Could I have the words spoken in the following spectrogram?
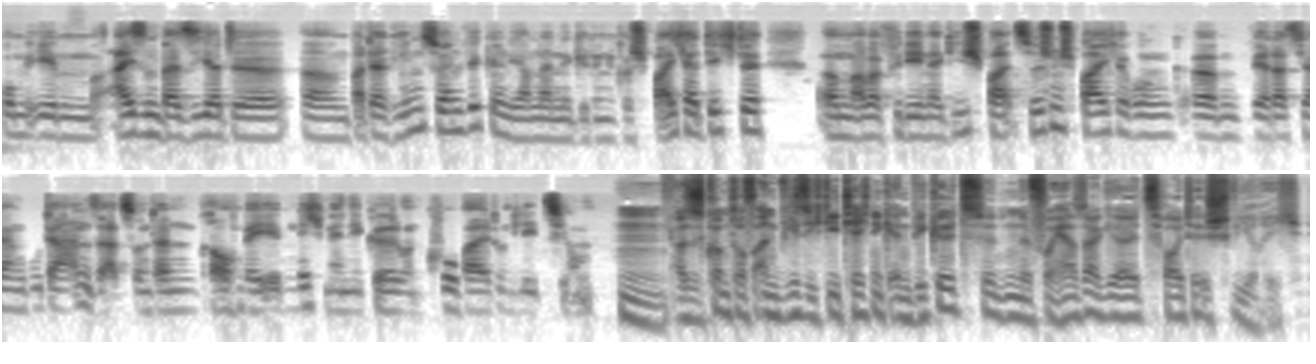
um eben eisenbasierte ähm, Batterien zu entwickeln. Die haben dann eine geringere Speicherdichte, ähm, aber für die Energiezwischenspeicherung ähm, wäre das ja ein guter Ansatz. Und dann brauchen wir eben nicht mehr Nickel und Kobalt und Lithium. Hm. Also es kommt darauf an, wie sich die Technik entwickelt. Eine Vorhersage jetzt heute ist schwierig.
